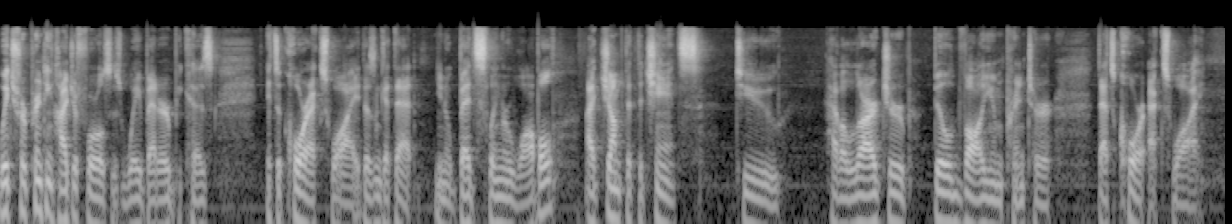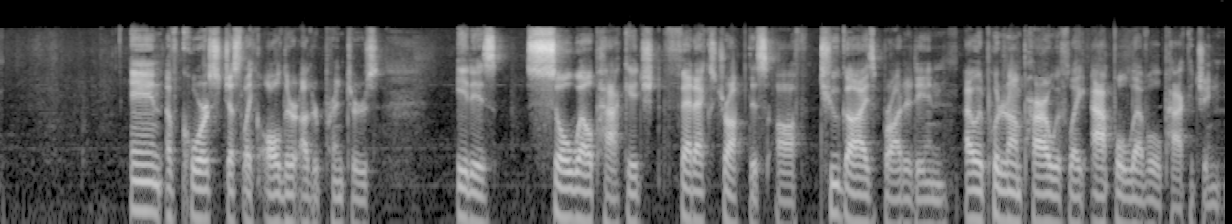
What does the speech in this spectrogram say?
which for printing hydrofoils is way better because it's a Core XY. It doesn't get that, you know, bed slinger wobble. I jumped at the chance to have a larger build volume printer that's Core XY. And of course, just like all their other printers, it is so well packaged. FedEx dropped this off. Two guys brought it in. I would put it on par with like Apple level packaging.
